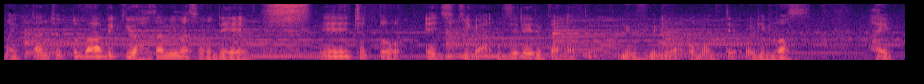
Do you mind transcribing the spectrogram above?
まあ、一旦ちょっとバーベキューを挟みますので、えーちょっと、時期がずれるかなというふうには思っております。はい。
